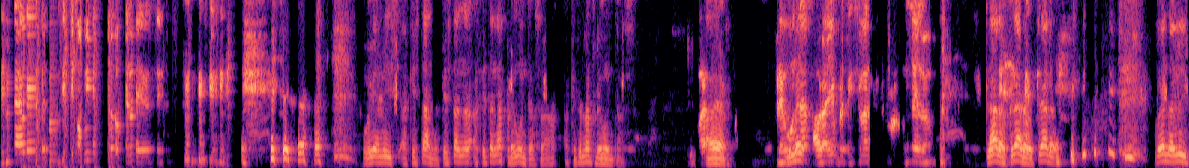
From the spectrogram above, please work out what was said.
Primera vez, si tengo miedo, pero veces. Muy bien, Luis. Aquí están, aquí están, aquí están las preguntas. ¿ah? Aquí están las preguntas. A ver, Preguntas, Primero- horario, protección al Joselo. claro, claro, claro. Bueno, Luis,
